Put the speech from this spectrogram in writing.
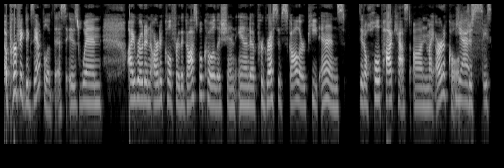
a perfect example of this is when I wrote an article for the Gospel Coalition and a progressive scholar, Pete Enns, did a whole podcast on my article, yes. just basically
